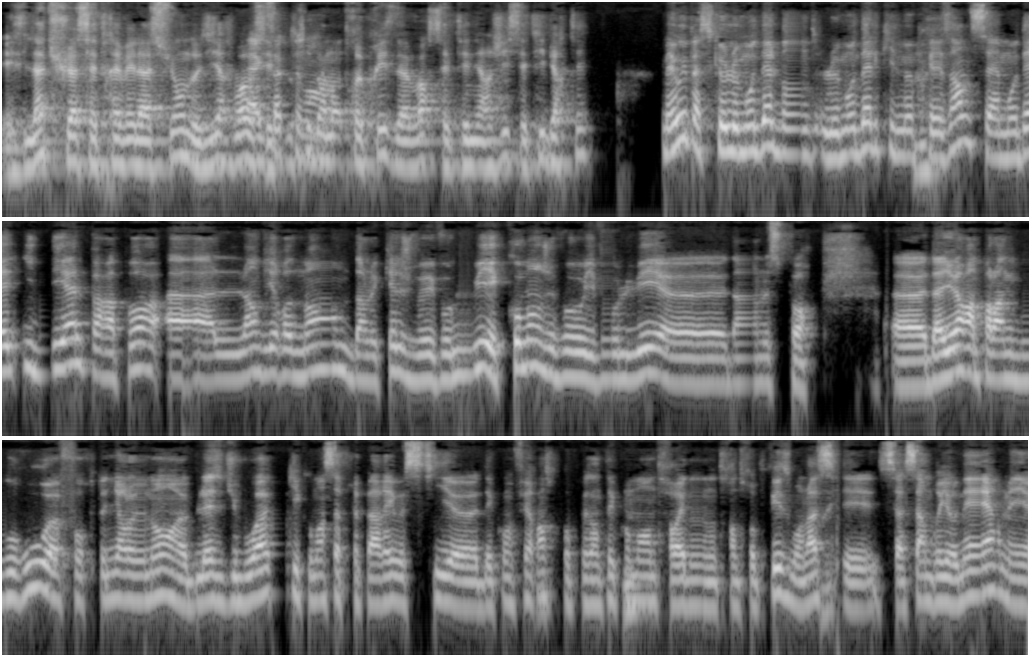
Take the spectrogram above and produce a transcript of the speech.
Et là, tu as cette révélation de dire, wow, c'est dans l'entreprise d'avoir cette énergie, cette liberté. Mais oui, parce que le modèle, le modèle qu'il me présente, c'est un modèle idéal par rapport à l'environnement dans lequel je veux évoluer et comment je veux évoluer euh, dans le sport. Euh, d'ailleurs, en parlant de gourou, il faut retenir le nom Blaise Dubois qui commence à préparer aussi euh, des conférences pour présenter comment on travaille dans notre entreprise. Bon, là, c'est assez embryonnaire, mais,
